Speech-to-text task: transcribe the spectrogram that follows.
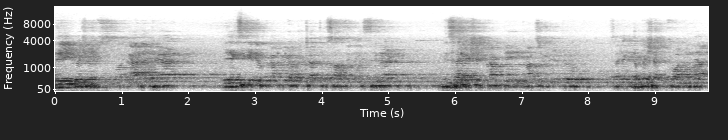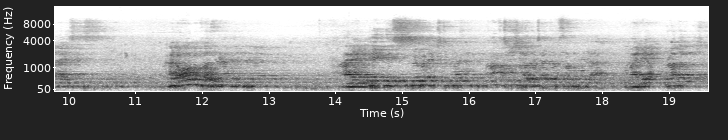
the bishops who are gathered here, the executive committee of the Church of South Indian Synod, the selection committee constituted to select the bishop for Nadiya diocese, and all of us gathered here. I take this privilege to present the constitution of the Church of South India, my dear brother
